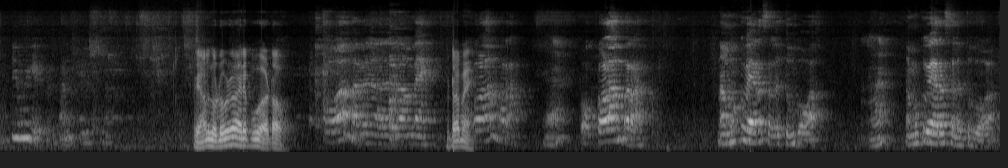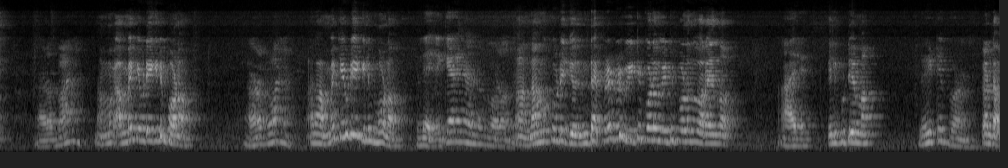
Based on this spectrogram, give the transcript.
കുട്ടിയമ്മയ്ക്ക് എപ്പോഴും confusion ആ. അപ്പോൾ ഞങ്ങൾ തൊടുപുഴ വരെ പോവാ കേട്ടോ. കേട്ടോമേ പൊക്കോളാൻ പറ. നമുക്ക് വേറെ സ്ഥലത്തും പോവാം. നമുക്ക് വേറെ സ്ഥലത്ത് പോവാം. നമുക്ക് അമ്മയ്ക്ക് എവിടെയെങ്കിലും പോണോ? അല്ല അമ്മയ്ക്ക് എവിടെയെങ്കിലും പോണോ? ആ നമുക്ക് ഇവിടെ. എന്നിട്ട് എപ്പോഴെപ്പോഴും വീട്ടിൽ പോണോ വീട്ടിൽ പോകണം എന്ന് പറയുന്നോ? ആര്? എലിക്കുട്ടിയമ്മ. വീട്ടിൽ പോണോ. കണ്ടോ?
